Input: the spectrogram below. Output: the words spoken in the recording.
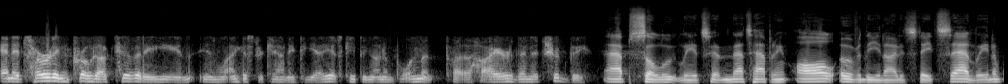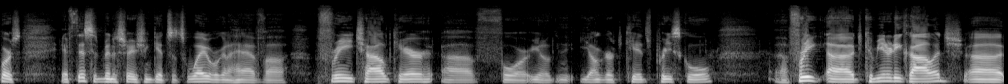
and it's hurting productivity in, in Lancaster County, PA. It's keeping unemployment uh, higher than it should be. Absolutely, it's and that's happening all over the United States, sadly. And of course, if this administration gets its way, we're going to have uh, free child care uh, for you know younger kids, preschool, uh, free uh, community college. Uh,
